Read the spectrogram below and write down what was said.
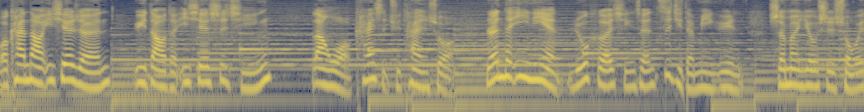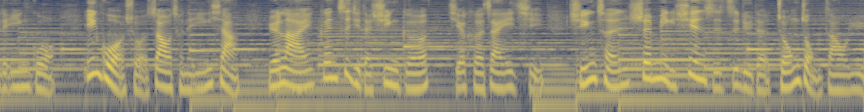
我看到一些人遇到的一些事情，让我开始去探索人的意念如何形成自己的命运，什么又是所谓的因果？因果所造成的影响，原来跟自己的性格结合在一起，形成生命现实之旅的种种遭遇。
